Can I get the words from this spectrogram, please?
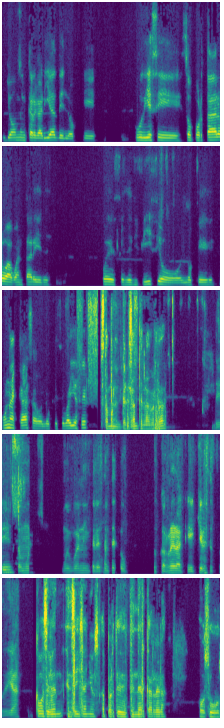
Yo me encargaría de lo que pudiese soportar o aguantar el, pues, el edificio o lo que, una casa o lo que se vaya a hacer. Está muy interesante, la verdad. Sí, Sí. está muy, muy bueno, interesante tu, tu carrera que quieres estudiar. ¿Cómo se ven en seis años, aparte de tener carrera o su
